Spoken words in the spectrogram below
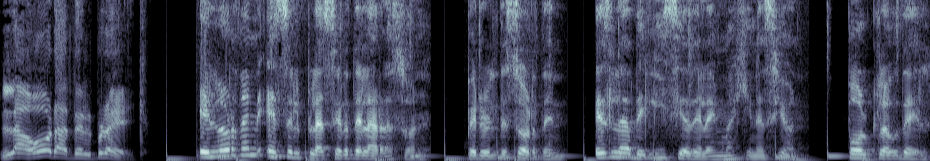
La hora del break. El orden es el placer de la razón, pero el desorden es la delicia de la imaginación. Paul Claudel.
